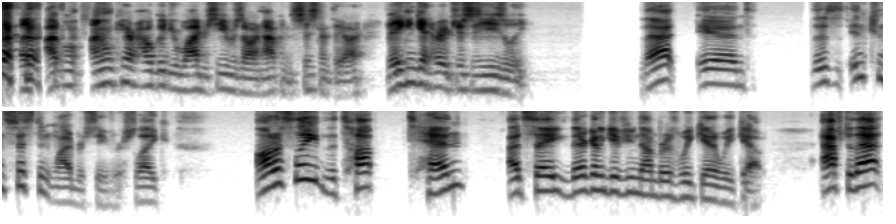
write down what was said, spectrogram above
like I don't I don't care how good your wide receivers are and how consistent they are. They can get hurt just as easily. That and there's inconsistent wide receivers. Like honestly, the top 10, I'd say they're going to give you numbers week in and week out. After that,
